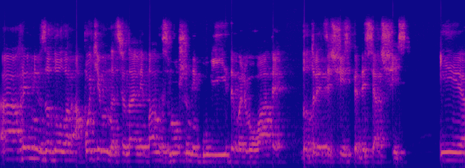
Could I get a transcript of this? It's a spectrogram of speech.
гривнів за долар, а потім Національний банк змушений був її девальвувати до 36-56. І е,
